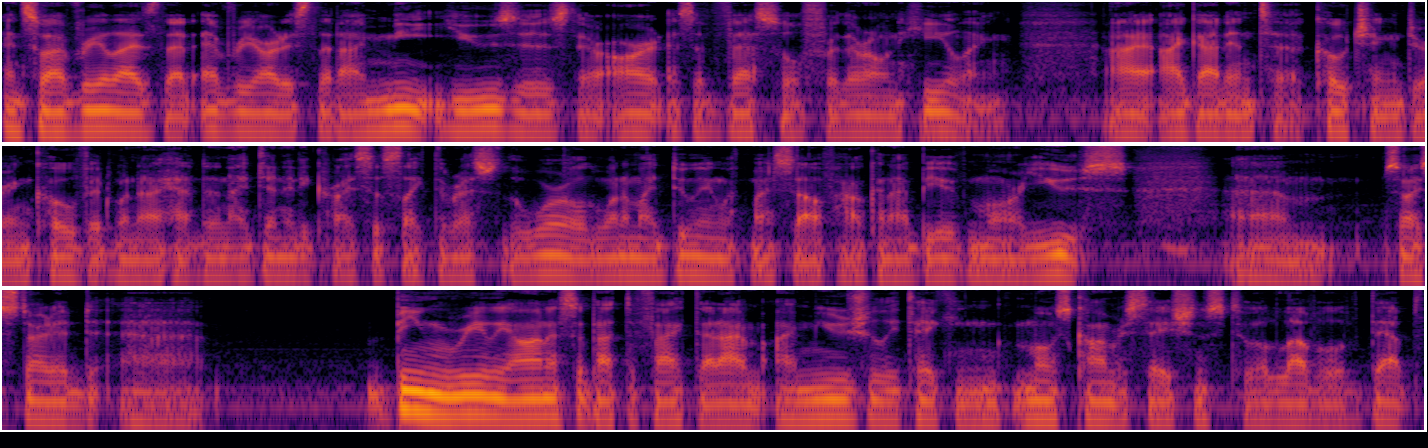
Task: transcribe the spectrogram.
And so I've realized that every artist that I meet uses their art as a vessel for their own healing. I, I got into coaching during COVID when I had an identity crisis like the rest of the world. What am I doing with myself? How can I be of more use? Um, so I started uh, being really honest about the fact that I'm, I'm usually taking most conversations to a level of depth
